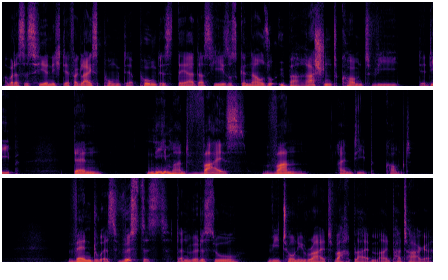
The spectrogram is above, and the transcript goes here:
Aber das ist hier nicht der Vergleichspunkt. Der Punkt ist der, dass Jesus genauso überraschend kommt wie der Dieb. Denn niemand weiß, wann ein Dieb kommt. Wenn du es wüsstest, dann würdest du wie Tony Wright wach bleiben ein paar Tage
